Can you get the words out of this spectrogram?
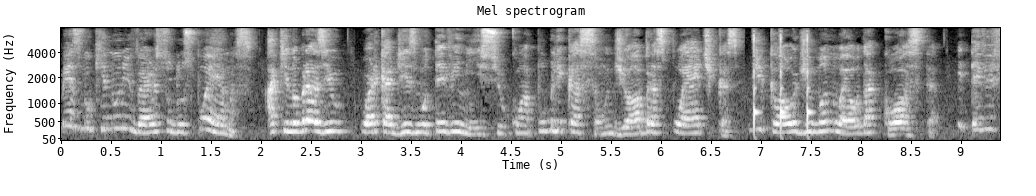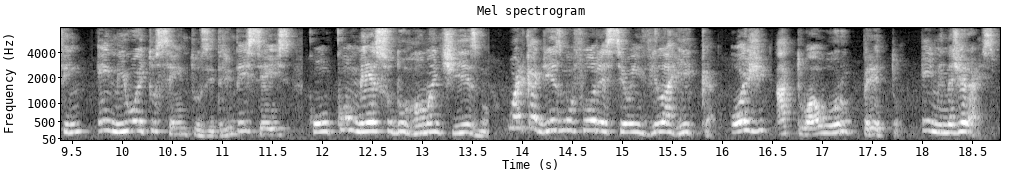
mesmo que no universo dos poemas. Aqui no Brasil, o arcadismo teve início com a publicação de obras poéticas de Cláudio Manuel da Costa e teve fim em 1836 com o começo do romantismo. O arcadismo floresceu em Vila Rica, hoje atual Ouro Preto, em Minas Gerais.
